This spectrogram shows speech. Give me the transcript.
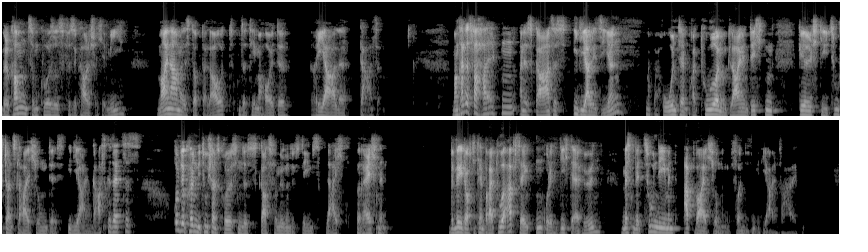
Willkommen zum Kursus Physikalische Chemie. Mein Name ist Dr. Laut. Unser Thema heute reale Gase. Man kann das Verhalten eines Gases idealisieren. Bei hohen Temperaturen und kleinen Dichten gilt die Zustandsgleichung des idealen Gasgesetzes und wir können die Zustandsgrößen des Gasvermögenssystems leicht berechnen. Wenn wir jedoch die Temperatur absenken oder die Dichte erhöhen, messen wir zunehmend Abweichungen von diesem idealen Verhalten.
